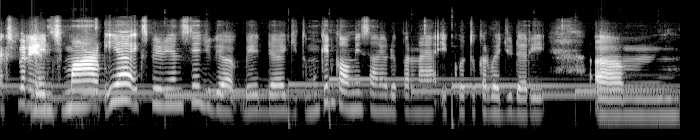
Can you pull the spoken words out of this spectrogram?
experience. Benchmark. Iya experience-nya juga beda gitu. Mungkin kalau misalnya udah pernah ikut tukar baju dari um,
